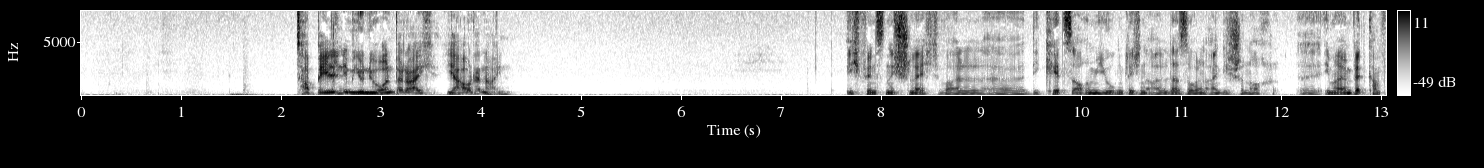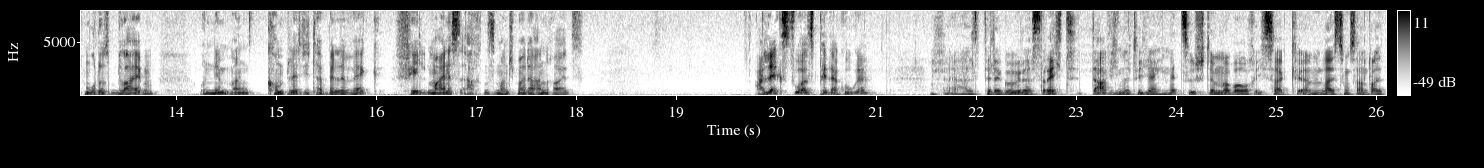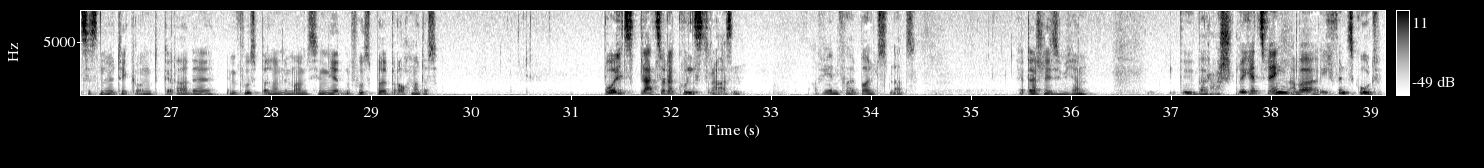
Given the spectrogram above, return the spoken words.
Tabellen im Juniorenbereich? Ja oder nein? Ich finde es nicht schlecht, weil äh, die Kids auch im jugendlichen Alter sollen eigentlich schon auch äh, immer im Wettkampfmodus bleiben. Und nimmt man komplett die Tabelle weg, fehlt meines Erachtens manchmal der Anreiz. Alex, du als Pädagoge? Ja, als Pädagoge, du hast recht, darf ich natürlich eigentlich nicht zustimmen, aber auch ich sage, ähm, Leistungsanreiz ist nötig und gerade im Fußball und im ambitionierten Fußball braucht man das. Bolzplatz oder Kunstrasen? Auf jeden Fall Bolzplatz. Ja, da schließe ich mich an. Überrascht mich jetzt wenig, aber ich finde es gut.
